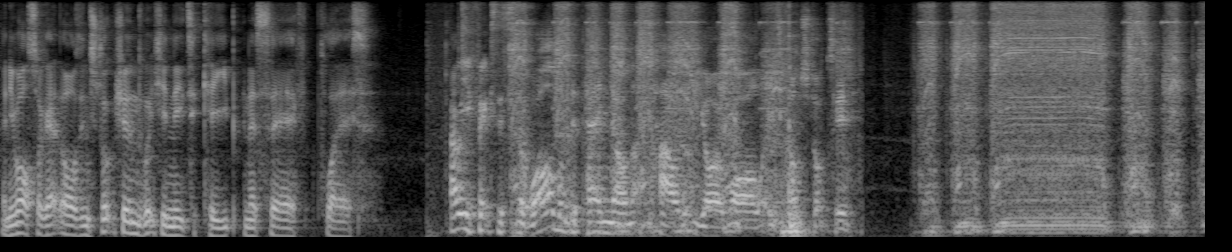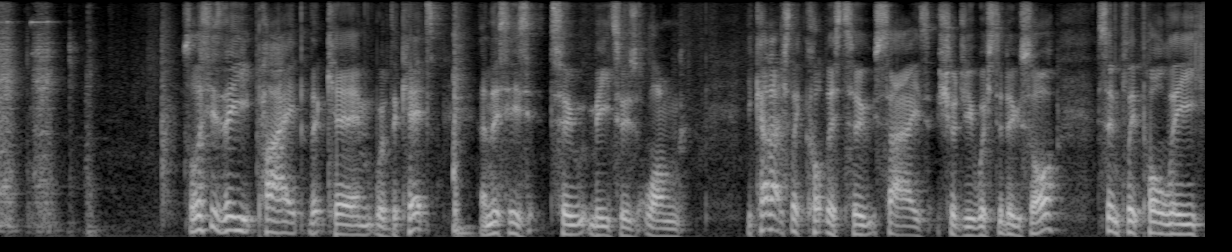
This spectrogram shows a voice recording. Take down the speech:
And you also get those instructions which you need to keep in a safe place. How you fix this to the wall will depend on how your wall is constructed. So this is the pipe that came with the kit and this is two meters long. You can actually cut this to size should you wish to do so. Simply pull the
